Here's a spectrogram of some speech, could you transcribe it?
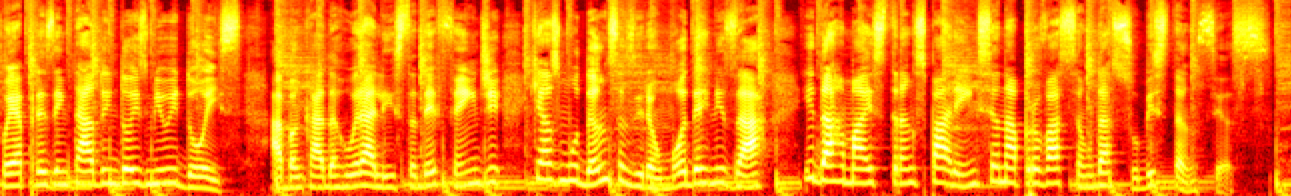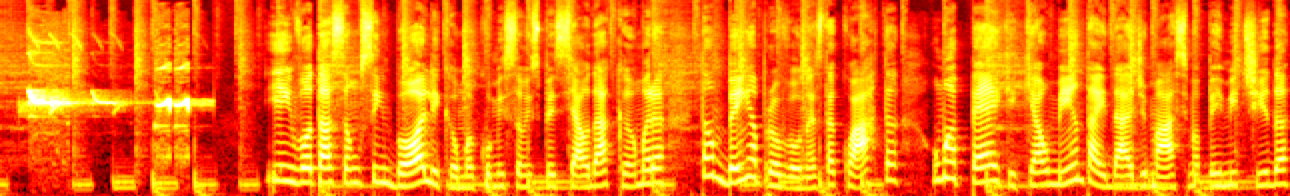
foi apresentado em 2002. A bancada ruralista defende que as mudanças irão modernizar e dar mais transparência na aprovação das substâncias. E em votação simbólica, uma comissão especial da Câmara também aprovou nesta quarta uma PEC que aumenta a idade máxima permitida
